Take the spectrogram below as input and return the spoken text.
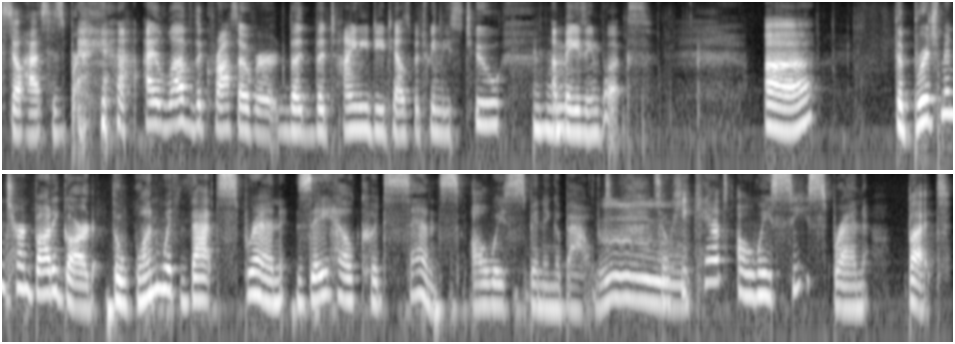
still has his breath. Yeah, I love the crossover, the the tiny details between these 2 amazing books. Uh, the bridgeman turned bodyguard, the one with that spren Zahel could sense always spinning about. So he can't always see spren, but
